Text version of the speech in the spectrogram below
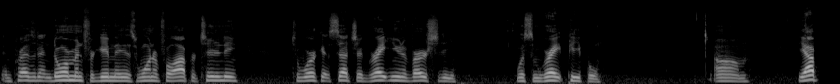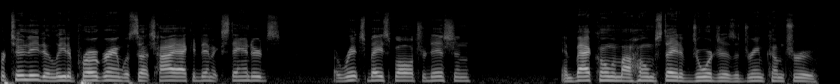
and President Dorman for giving me this wonderful opportunity to work at such a great university with some great people. Um, the opportunity to lead a program with such high academic standards, a rich baseball tradition, and back home in my home state of Georgia is a dream come true.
